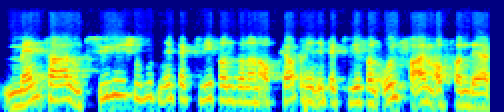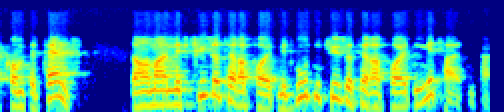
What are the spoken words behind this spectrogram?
mental und psychisch einen guten Impact zu liefern, sondern auch körperlichen Impact zu liefern und vor allem auch von der Kompetenz, sagen wir mal, mit Physiotherapeuten, mit guten Physiotherapeuten mithalten kann.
